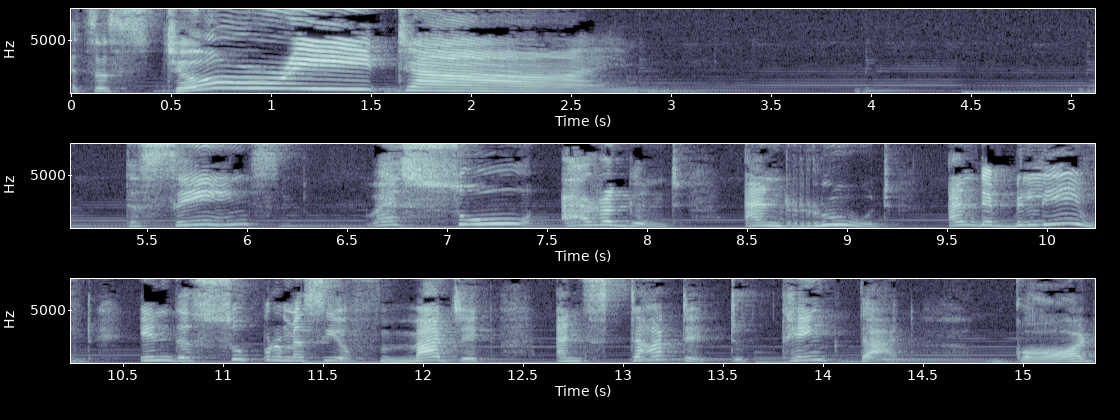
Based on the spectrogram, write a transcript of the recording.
It's a story time. The saints were so arrogant and rude, and they believed in the supremacy of magic and started to think that God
